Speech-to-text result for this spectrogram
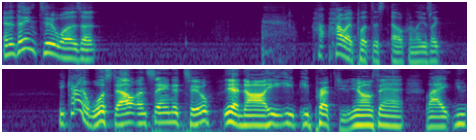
and the thing too was uh, how, how I put this eloquently is like he kind of wussed out on saying it too. Yeah, nah, he he he prepped you. You know what I'm saying? Like you,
